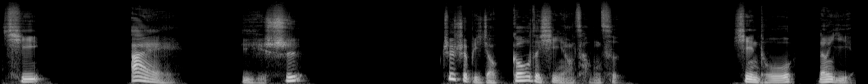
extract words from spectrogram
七，爱与施，这是比较高的信仰层次。信徒能以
